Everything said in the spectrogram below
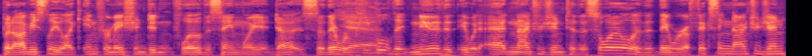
but obviously, like, information didn't flow the same way it does. So there were Yeah. people that knew that it would add nitrogen to the soil or that they were affixing nitrogen,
